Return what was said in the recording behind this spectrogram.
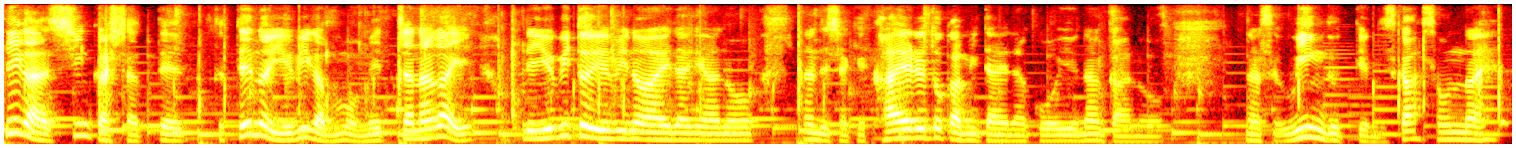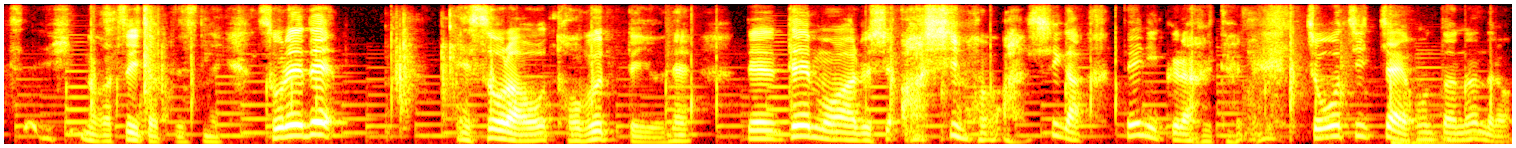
手が進化しちゃって、手の指がもうめっちゃ長い。で、指と指の間に、あの、何でしたっけ、カエルとかみたいな、こういうなんかあの、なんですか、ウィングっていうんですか、そんなのがついちゃってですね、それで空を飛ぶっていうね、で、手もあるし、足も、足が手に比べて 超ちっちゃい、本当は何だろう。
